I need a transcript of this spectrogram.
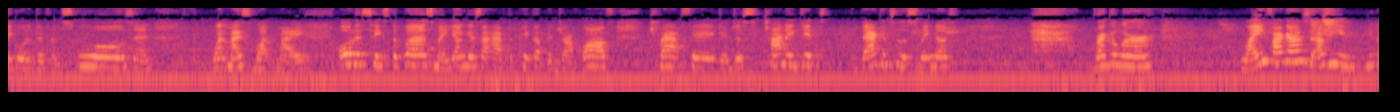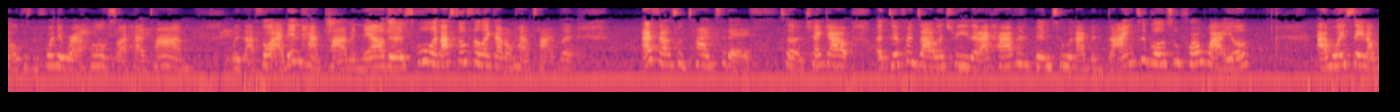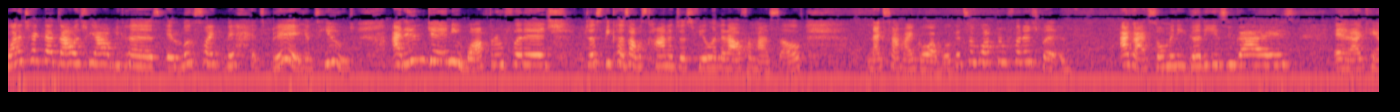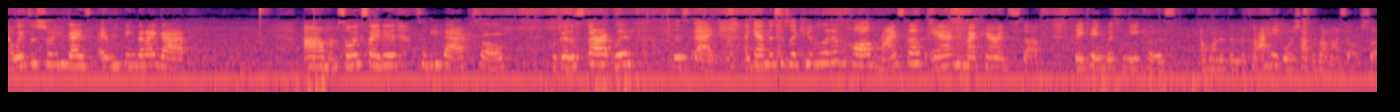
They go to different schools and one my one, my oldest takes the bus, my youngest I have to pick up and drop off, traffic and just trying to get back into the swing of regular life, I guess. I mean, you know, because before they were at home, so I had time when I thought I didn't have time, and now they're in school, and I still feel like I don't have time. But I found some time today to check out a different Dollar Tree that I haven't been to and I've been dying to go to for a while. I'm always saying I want to check that Dollar Tree out because it looks like it's big, it's huge. I didn't get any walkthrough footage just because I was kind of just feeling it out for myself. Next time I go, I will get some walkthrough footage, but I got so many goodies, you guys, and I can't wait to show you guys everything that I got. Um, I'm so excited to be back, so we're gonna start with this bag. Again, this is a cumulative haul of my stuff and my parents' stuff. They came with me because I wanted them to come. I hate going shopping by myself, so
